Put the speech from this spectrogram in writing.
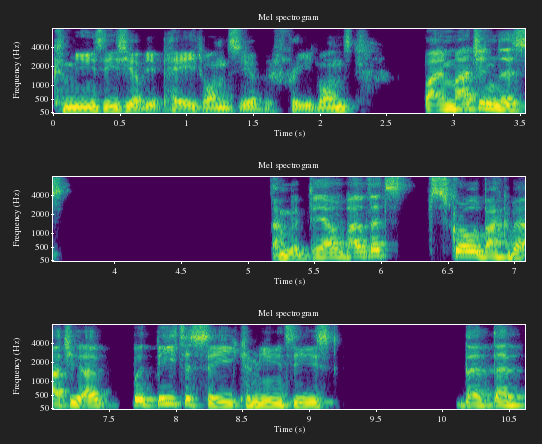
communities. You have your paid ones, you have your free ones. But I imagine there's um, let's scroll back a bit. Actually, uh, with B2C communities, they're, they're,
